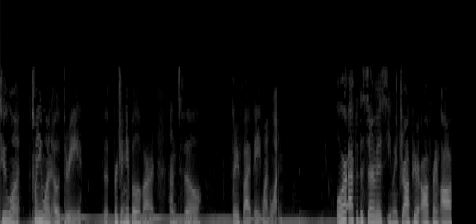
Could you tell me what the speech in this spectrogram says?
2103 Virginia Boulevard, Huntsville 35811. Or after the service, you may drop your offering off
